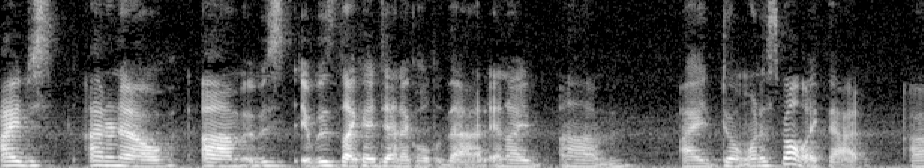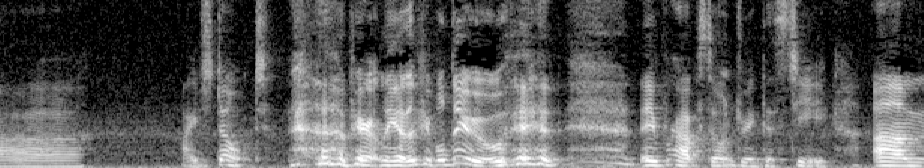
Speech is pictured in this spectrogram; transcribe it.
I just I don't know. Um, it was it was like identical to that, and I um, I don't want to smell like that. Uh, I just don't. Apparently, other people do. they perhaps don't drink this tea. Um,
